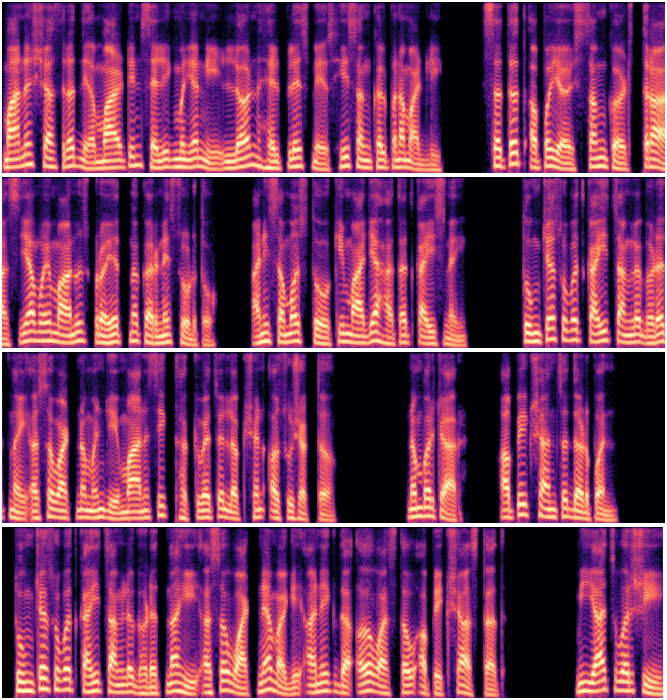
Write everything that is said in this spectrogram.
मानसशास्त्रज्ञ मार्टिन सेलिगमन यांनी लर्न हेल्पलेसनेस ही संकल्पना मांडली. सतत अपयश संकट त्रास यामुळे माणूस प्रयत्न करणे सोडतो आणि समजतो की माझ्या हातात काहीच नाही. तुमच्यासोबत काहीच चांगलं घडत नाही असं वाटणं म्हणजे मानसिक थकव्याचं लक्षण असू शकतं. नंबर चार अपेक्षांचं दडपण. तुमच्यासोबत काही चांगलं घडत नाही असं वाटण्यामागे अनेकदा अवास्तव अपेक्षा असतात. मी याच वर्षी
